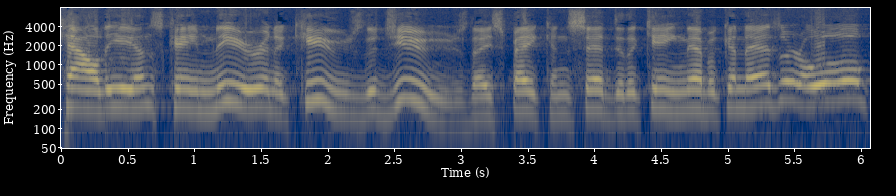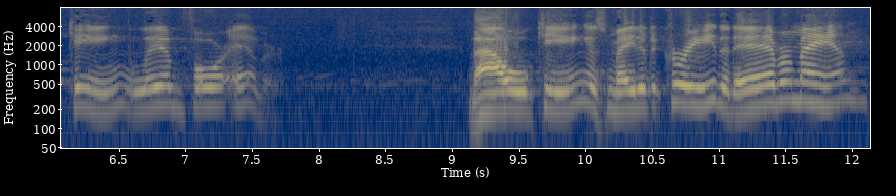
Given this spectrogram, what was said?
Chaldeans came near and accused the Jews. They spake and said to the king Nebuchadnezzar, O king, live forever. Thou, O king, hast made a decree that every man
